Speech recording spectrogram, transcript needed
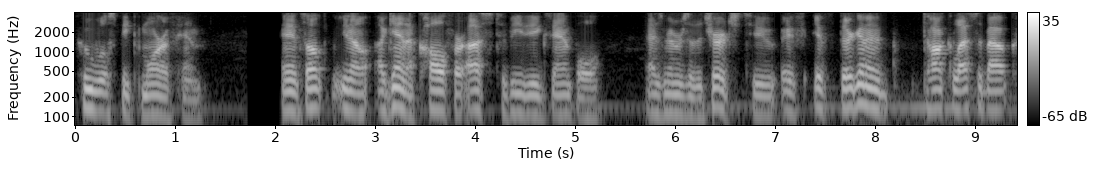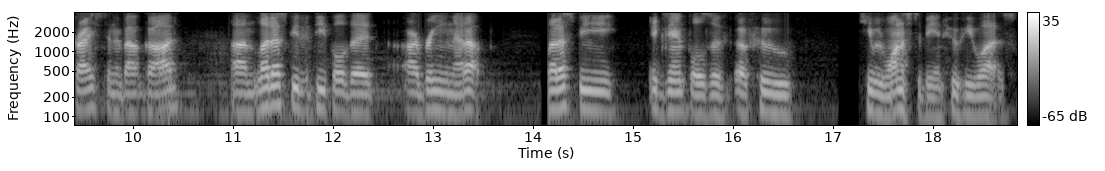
who will speak more of him? And it's all you know again a call for us to be the example as members of the church to if if they're going to talk less about christ and about god um, let us be the people that are bringing that up. Let us be examples of, of who he would want us to be and who he was.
